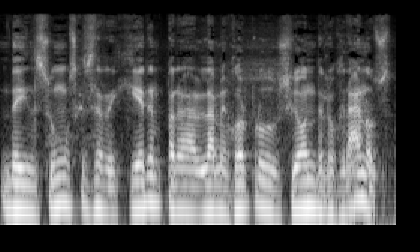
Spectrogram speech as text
de insumos que se requieren para la mejor producción de los granos.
